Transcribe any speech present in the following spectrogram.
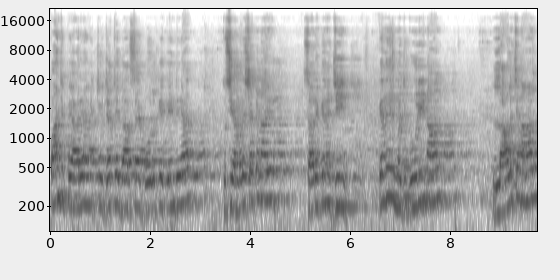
ਪੰਜ ਪਿਆਰਿਆਂ ਵਿੱਚੋਂ ਜਥੇਦਾਰ ਸਾਹਿਬ ਬੋਲ ਕੇ ਕਹਿੰਦੇ ਆ ਤੁਸੀਂ ਅੰਮ੍ਰਿਤ ਛਕਣ ਆਏ ਹੋ? ਸਾਰੇ ਕਹਿੰਦੇ ਜੀ। ਕਹਿੰਦੇ ਮਜਬੂਰੀ ਨਾਲ ਲਾਲਚ ਨਾਲ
